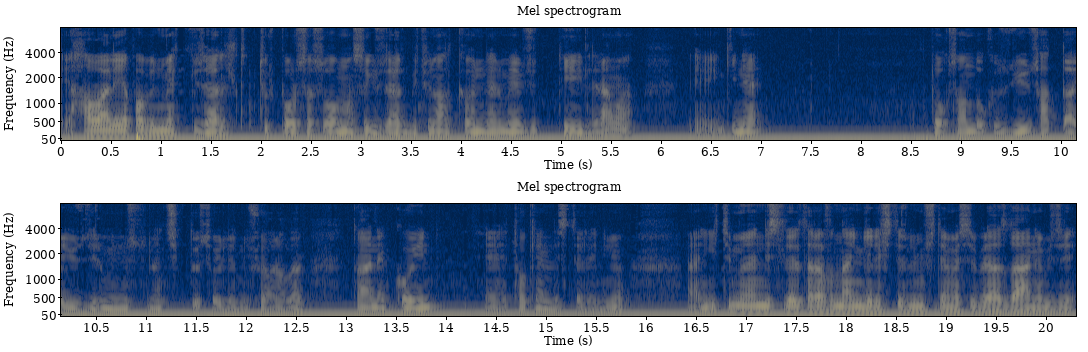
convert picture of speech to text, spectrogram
E, havale yapabilmek güzel. Türk borsası olması güzel. Bütün altcoin'ler mevcut değildir ama e, yine 99 100 hatta 120'nin üstüne çıktığı söyleniyor şu aralar. Tane coin e, token listeleniyor. Yani İTÜ mühendisleri tarafından geliştirilmiş demesi biraz daha hani bizi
